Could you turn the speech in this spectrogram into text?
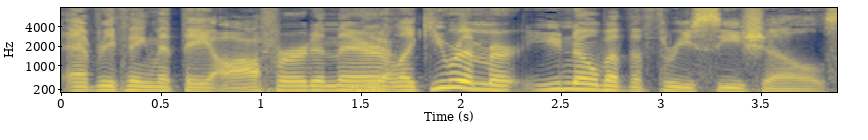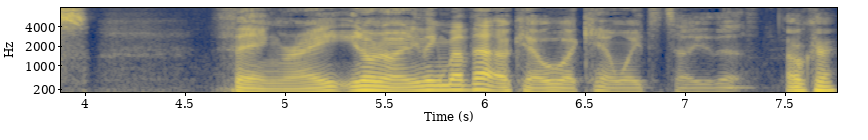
everything that they offered in there. Yeah. Like you remember, you know about the three seashells thing, right? You don't know anything about that? Okay, oh, I can't wait to tell you this. Okay.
